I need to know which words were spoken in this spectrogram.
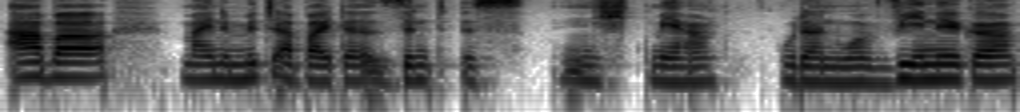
aber meine Mitarbeiter sind es nicht mehr oder nur weniger.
